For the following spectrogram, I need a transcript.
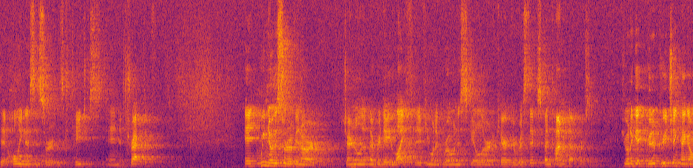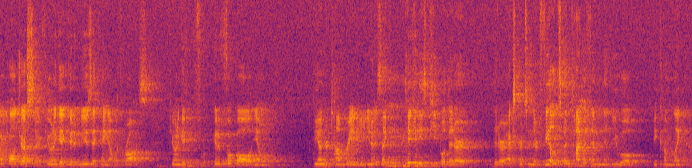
the holiness is sort of is contagious and attractive. And we know this sort of in our general everyday life. That if you want to grow in a skill or a characteristic, spend time with that person. If you want to get good at preaching, hang out with Paul Dressler. If you want to get good at music, hang out with Ross. If you want to get good at football, you know, be under Tom Brady. You know, it's like taking these people that are that are experts in their field, spend time with them, and then you will become like them.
